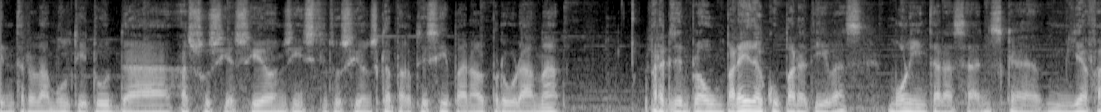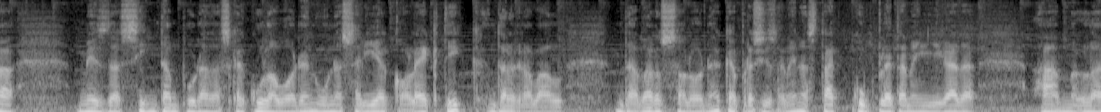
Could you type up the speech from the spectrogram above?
entre la multitud d'associacions i institucions que participen al programa per exemple, un parell de cooperatives molt interessants que ja fa més de cinc temporades que col·laboren. Una seria Colèctic, del Raval de Barcelona, que precisament està completament lligada amb la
